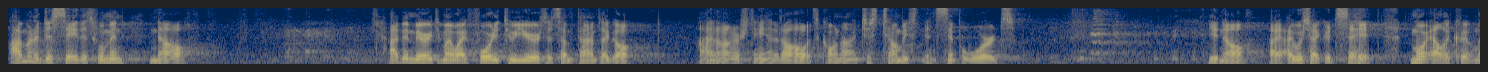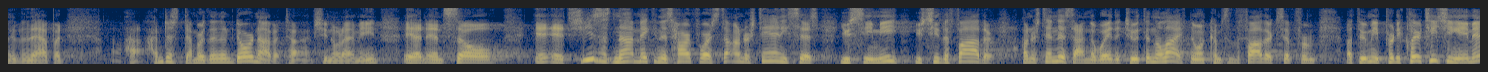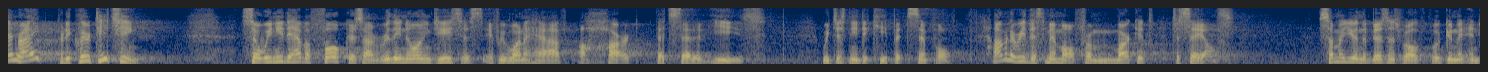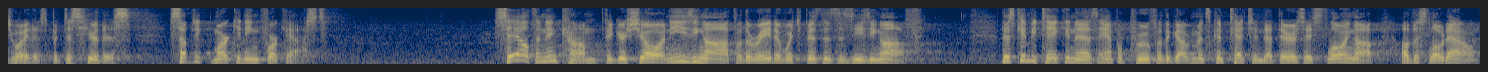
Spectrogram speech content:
I'm going to just say this woman, no. I've been married to my wife 42 years, and sometimes I go, I don't understand at all what's going on. Just tell me in simple words. You know, I, I wish I could say it more eloquently than that, but I, am just dumber than a doorknob at times. You know what I mean? And, and so it, it's Jesus not making this hard for us to understand. He says, You see me, you see the Father. Understand this I'm the way, the truth, and the life. No one comes to the Father except for, uh, through me. Pretty clear teaching, amen, right? Pretty clear teaching. So we need to have a focus on really knowing Jesus if we want to have a heart that's set at ease. We just need to keep it simple. I'm going to read this memo from market to sales. Some of you in the business world are going to enjoy this, but just hear this. Subject marketing forecast. Sales and income figures show an easing off of the rate at which business is easing off. This can be taken as ample proof of the government's contention that there is a slowing up of the slowdown.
